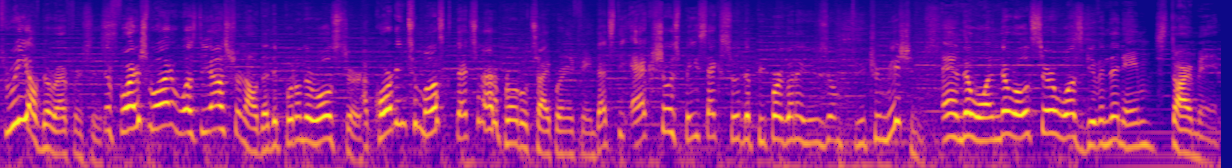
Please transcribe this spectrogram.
three of the references. The first one was the astronaut that they put on the Roadster. According to Musk, that's not a prototype or anything, that's the actual SpaceX suit that people are gonna use on future missions. And the one in the Roadster was given the name Starman.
